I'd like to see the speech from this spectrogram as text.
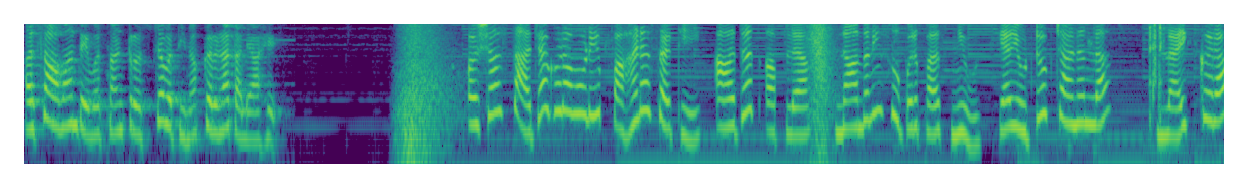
असं आवाहन देवस्थान ट्रस्टच्या वतीनं करण्यात आले आहे. अशाच ताज्या घडामोडी पाहण्यासाठी आजच आपल्या नांदणी सुपरफास्ट न्यूज या यूट्यूब चॅनलला लाईक करा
